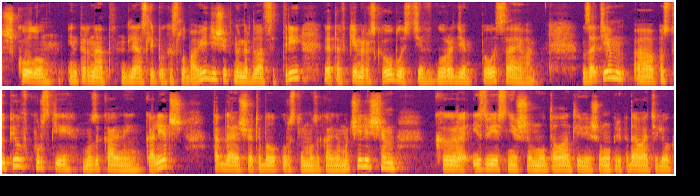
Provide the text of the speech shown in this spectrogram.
школу-интернат для слепых и слабовидящих номер 23. Это в Кемеровской области, в городе Полысаево. Затем поступил в Курский музыкальный колледж – тогда еще это было Курским музыкальным училищем, к известнейшему, талантливейшему преподавателю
